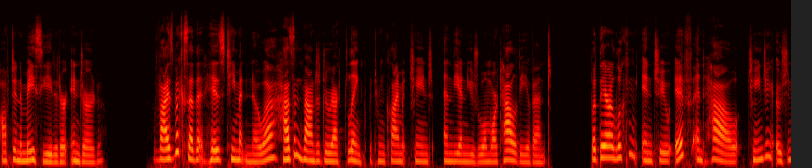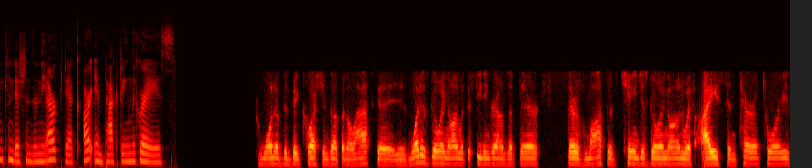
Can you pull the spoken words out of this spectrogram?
often emaciated or injured. Weisbeck said that his team at NOAA hasn't found a direct link between climate change and the unusual mortality event, but they are looking into if and how changing ocean conditions in the Arctic are impacting the grays. One of the big questions up in Alaska is what is going on with the feeding grounds up there? There's lots of changes going on with ice and territories.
